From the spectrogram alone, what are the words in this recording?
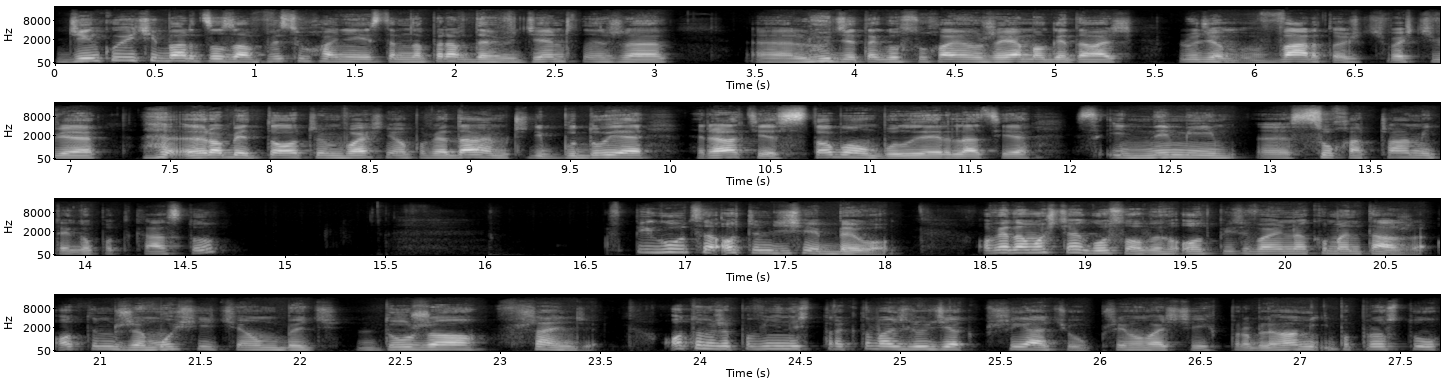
Dziękuję Ci bardzo za wysłuchanie. Jestem naprawdę wdzięczny, że e, ludzie tego słuchają, że ja mogę dawać ludziom wartość. Właściwie robię to, o czym właśnie opowiadałem, czyli buduję relacje z Tobą, buduję relacje z innymi słuchaczami tego podcastu. W pigułce o czym dzisiaj było? O wiadomościach głosowych, o odpisywaniu na komentarze, o tym, że musi Cię być dużo wszędzie, o tym, że powinieneś traktować ludzi jak przyjaciół, przejmować się ich problemami i po prostu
